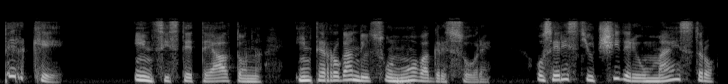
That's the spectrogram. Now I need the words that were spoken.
Perché? Insistette Alton interrogando il suo nuovo aggressore. Oseresti uccidere un maestro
